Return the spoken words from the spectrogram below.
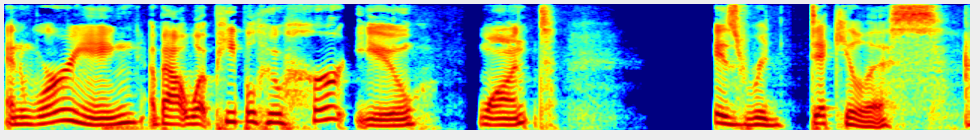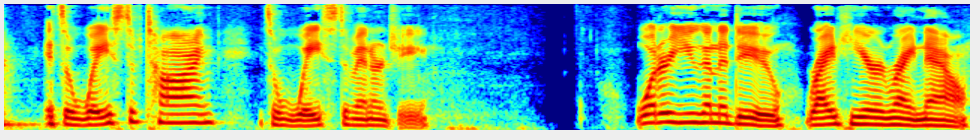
and worrying about what people who hurt you want is ridiculous. It's a waste of time, it's a waste of energy. What are you going to do right here and right now?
